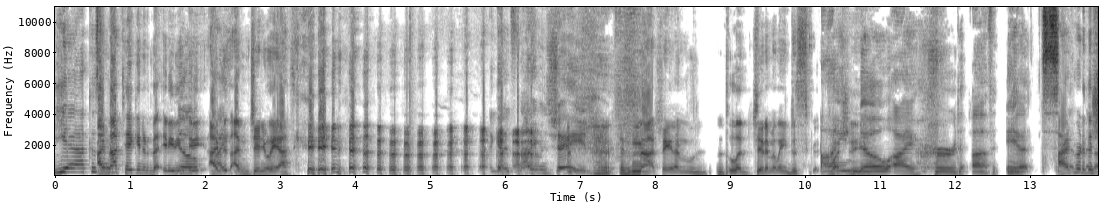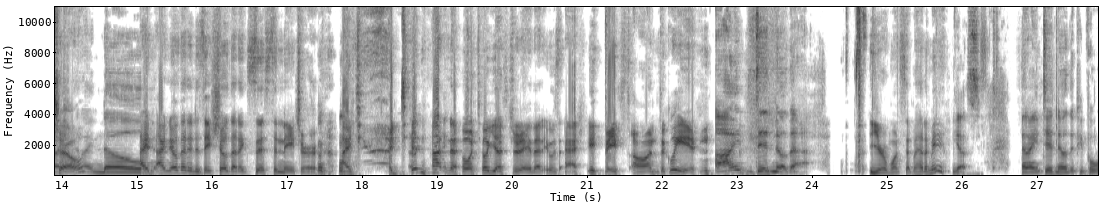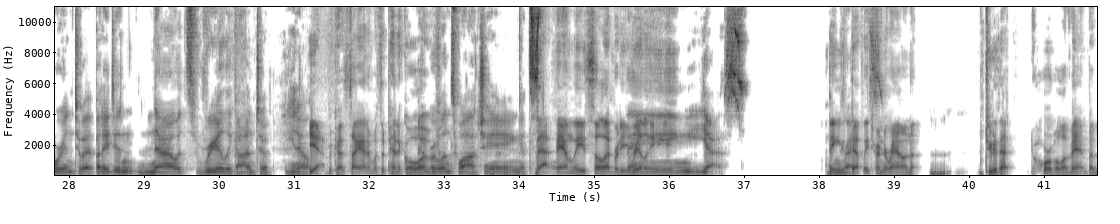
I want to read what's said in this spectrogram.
Yeah, because I'm not taking it that anything. No, any- I'm I- just. I'm genuinely asking. Again, it's not even shade. It's not shade. I'm legitimately just I know I heard of it. I've heard of the And I- show. and I know. I, I know that it is a show that exists in nature. I, I did not know until yesterday that it was actually based on the Queen. I did know that. You're one step ahead of me. Yes. And I did know that people were into it, but I didn't. Now it's really gotten to, you know, Yeah, because Diana was a pinnacle of everyone's watching. It's that family celebrity. Really. Yes. things Right. definitely turned around due to that horrible event. But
